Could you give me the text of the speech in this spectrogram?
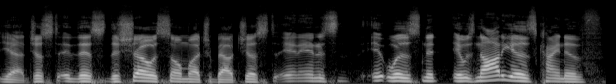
Yeah, just uh, this this show is so much about just and, and it's it was it was Nadia's kind of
